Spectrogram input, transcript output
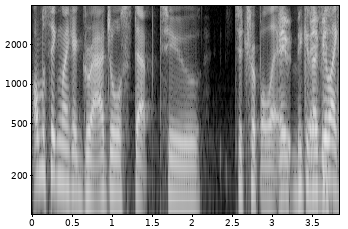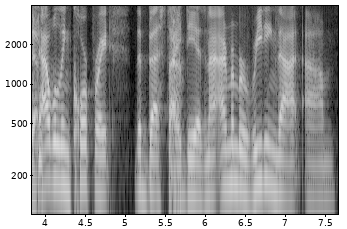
almost taking like a gradual step to to AAA because I feel like step. that will incorporate the best ideas and I, I remember reading that um s- you know,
